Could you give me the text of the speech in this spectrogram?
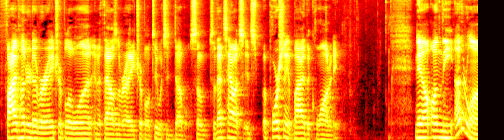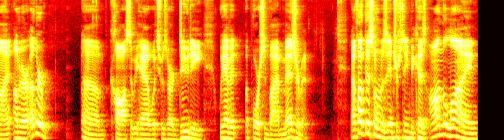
500 over A0001 and 1,000 over A0002, which is double. So, so that's how it's, it's apportioning it by the quantity. Now on the other line, on our other um, cost that we have, which was our duty, we have it apportioned by a measurement. Now I thought this one was interesting because on the line,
